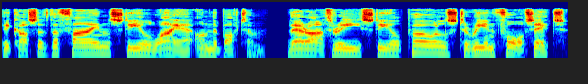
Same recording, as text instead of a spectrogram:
Because of the fine steel wire on the bottom, there are three steel poles to reinforce it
